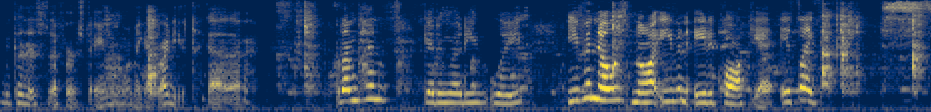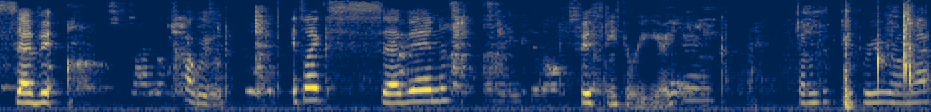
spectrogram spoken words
because it's the first day and we want to get ready together. But I'm kind of getting ready late, even though it's not even 8 o'clock yet. It's like 7. How rude. It's like 7.53, I think. 7.53, around that.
